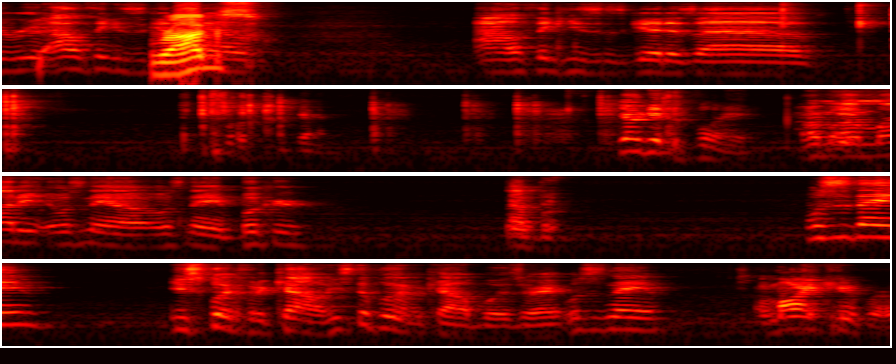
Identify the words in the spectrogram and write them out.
Jeudy. I don't think he's as good As Ruggs. him. I don't think he's as good as uh. Y'all get the point. I'm, I'm money. What's his name? Uh, What's his name? Booker. Not Booker. What's his name? You split for the cow. He's still playing for Cowboys, right? What's his name? Mark Cooper.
